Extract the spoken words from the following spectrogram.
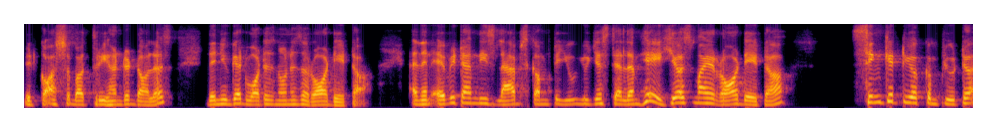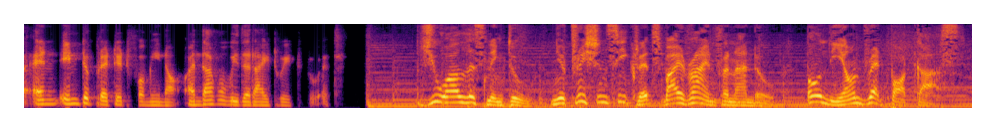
it costs about $300. Then you get what is known as the raw data. And then every time these labs come to you, you just tell them, hey, here's my raw data, sync it to your computer and interpret it for me now. And that will be the right way to do it. You are listening to Nutrition Secrets by Ryan Fernando, only on Red Podcast.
